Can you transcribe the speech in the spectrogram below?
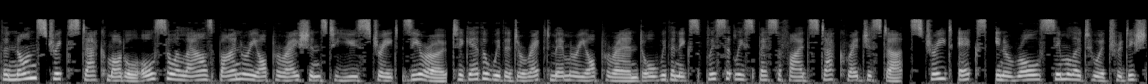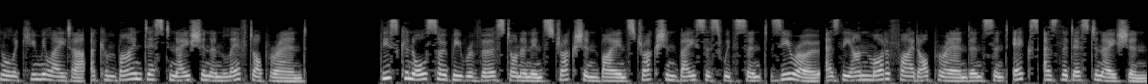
The non-strict stack model also allows binary operations to use street 0 together with a direct memory operand or with an explicitly specified stack register, street x, in a role similar to a traditional accumulator a combined destination and left operand. This can also be reversed on an instruction-by-instruction -instruction basis with SAINT 0 as the unmodified operand and SAINT x as the destination.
